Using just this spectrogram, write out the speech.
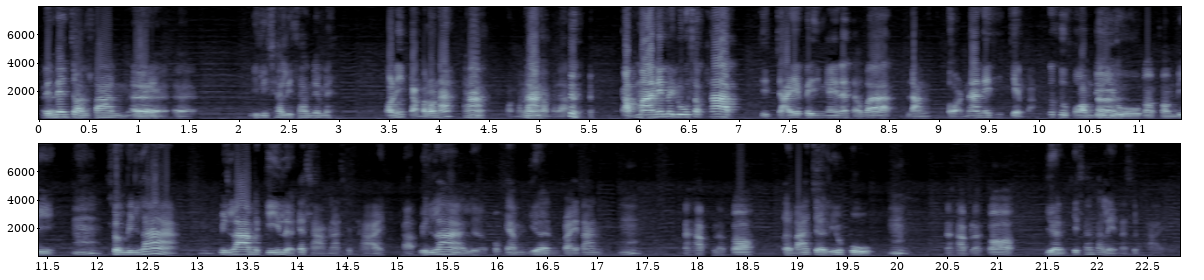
เบนเดนจอห์นสันเออเออมีลิชาริสันด้วยไหมตอนนี้กลับมาแล้วนะอะกลับมาแล้วอะกลับมาแล้วกลับมานี่ไม่รู้สภาพจิตใจเป็นยังไงนะแต่ว่าหลังก่อนหน้านี้ที่เจ็บอะก็คือฟอร์มดีอยู่ฟอร์มดี อืมส่วนวิลล่าอืมวิลล่าเมื่อกี้เหลือแค่สามนัดสุดท้ายครับวิลล่าเหลือโปรแกรมเยือนไบรตันอืมนะครับ แล้วก็เปิดบ้านเจอลิเวอร์พูลอืมนะครับ แล้วก็เยือนคริสตันพาเลตนัดสุดท้ายอืม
